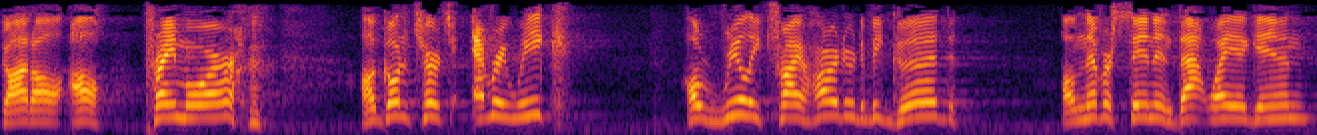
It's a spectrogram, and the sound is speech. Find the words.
God, I'll, I'll pray more. I'll go to church every week. I'll really try harder to be good. I'll never sin in that way again.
